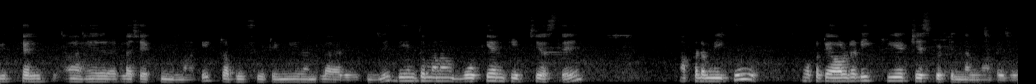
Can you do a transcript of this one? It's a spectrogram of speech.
విత్ హెల్ప్ అట్లా చెప్పింది మనకి? ట్రబుల్ షూటింగ్ ఇదంతా అడుగుతుంది దీంతో మనం ఓకే అని క్లిక్ చేస్తే అక్కడ మీకు ఒకటి ఆల్రెడీ క్రియేట్ చేసి పెట్టింది అనమాట ఇది.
